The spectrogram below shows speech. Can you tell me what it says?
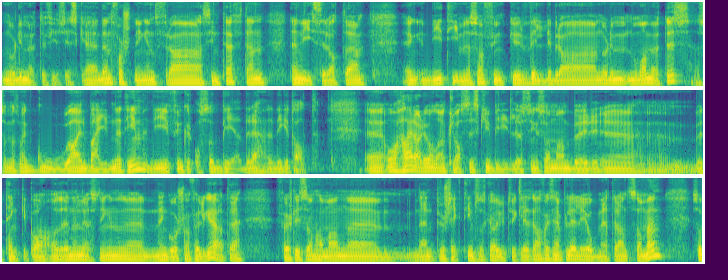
når de møter fysisk. Eh, den Forskningen fra Sintef den, den viser at eh, de teamene som funker veldig bra når, de, når man møtes, som, som er gode, arbeidende team, de funker også bedre digitalt. Eh, og Her er det jo en klassisk hybridløsning som man bør, bør tenke på. og den løsningen den går som følger. at det, Først liksom har man det er en prosjektteam som skal utvikle et eller annet, for eksempel, eller jobbe med et eller annet sammen. Så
